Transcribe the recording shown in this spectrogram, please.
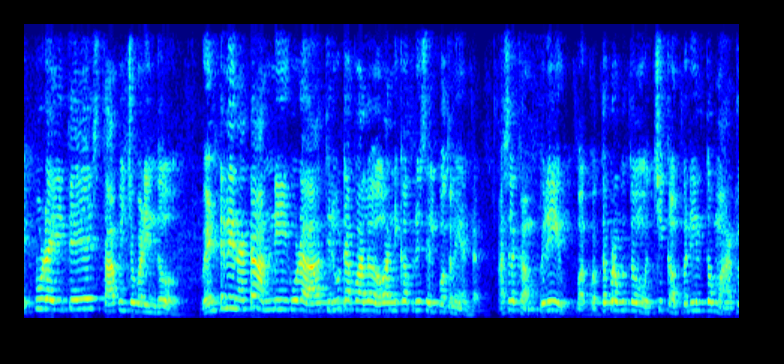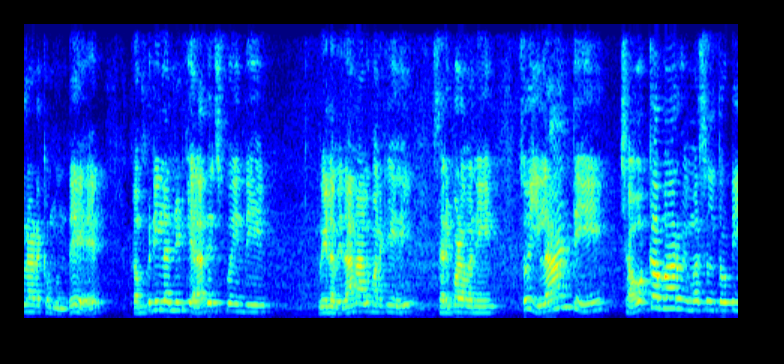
ఎప్పుడైతే స్థాపించబడిందో వెంటనేనంట అన్నీ కూడా తిరుగుటపాలో అన్ని కంపెనీస్ వెళ్ళిపోతున్నాయంట. అసలు కంపెనీ కొత్త ప్రభుత్వం వచ్చి కంపెనీలతో మాట్లాడక ముందే కంపెనీలన్నిటికీ ఎలా తెలిసిపోయింది? వీళ్ళ విధానాలు మనకి సరిపడవని. సో ఇలాంటి చౌకబారు విమర్శలతోటి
